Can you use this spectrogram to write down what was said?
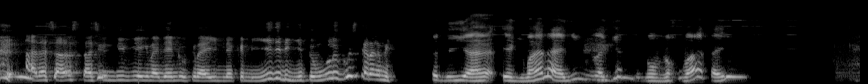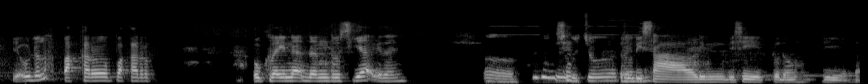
Ada salah stasiun TV yang nanyain Ukraina ke dia jadi gitu mulu gue sekarang nih. Aduh, ya, gimana aja lagian goblok banget aja. Ya udahlah pakar pakar Ukraina dan Rusia gitu. Oh, lucu. Rudi Salim di situ dong. Gila.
